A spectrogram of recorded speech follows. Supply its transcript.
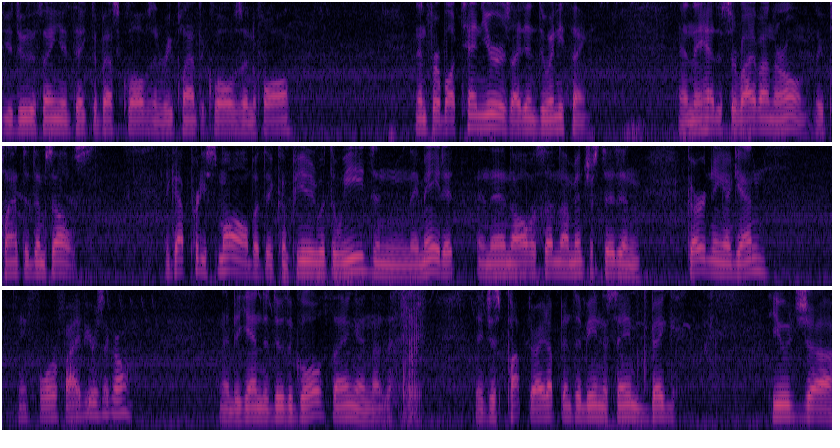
you do the thing, you take the best cloves and replant the cloves in the fall. Then for about 10 years, I didn't do anything and they had to survive on their own. They planted themselves. They got pretty small, but they competed with the weeds and they made it. And then all of a sudden, I'm interested in gardening again. Four or five years ago, and I began to do the glow thing, and they just popped right up into being the same big, huge uh,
